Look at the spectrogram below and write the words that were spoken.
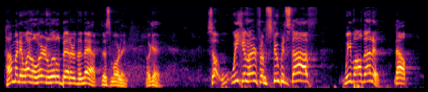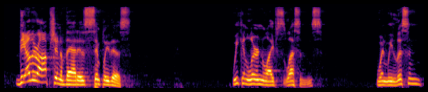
How many want to learn a little better than that this morning? Okay. So we can learn from stupid stuff. We've all done it. Now, the other option of that is simply this we can learn life's lessons when we listen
